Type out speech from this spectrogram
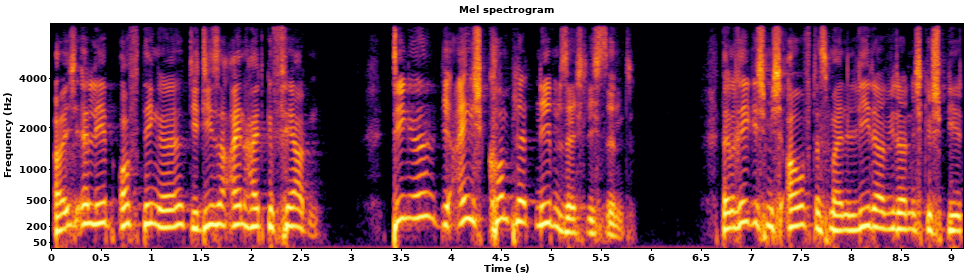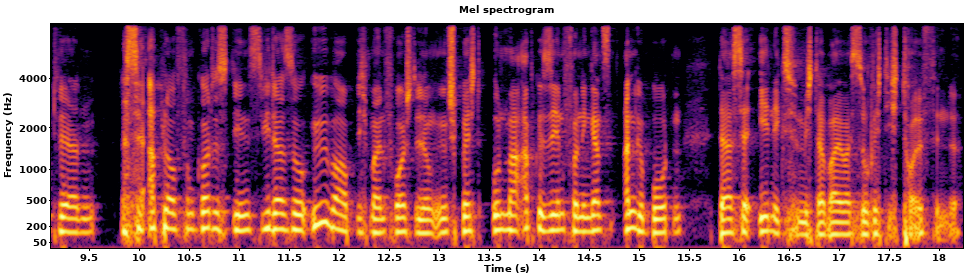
aber ich erlebe oft Dinge, die diese Einheit gefährden. Dinge, die eigentlich komplett nebensächlich sind. Dann rege ich mich auf, dass meine Lieder wieder nicht gespielt werden, dass der Ablauf vom Gottesdienst wieder so überhaupt nicht meinen Vorstellungen entspricht. Und mal abgesehen von den ganzen Angeboten, da ist ja eh nichts für mich dabei, was ich so richtig toll finde.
